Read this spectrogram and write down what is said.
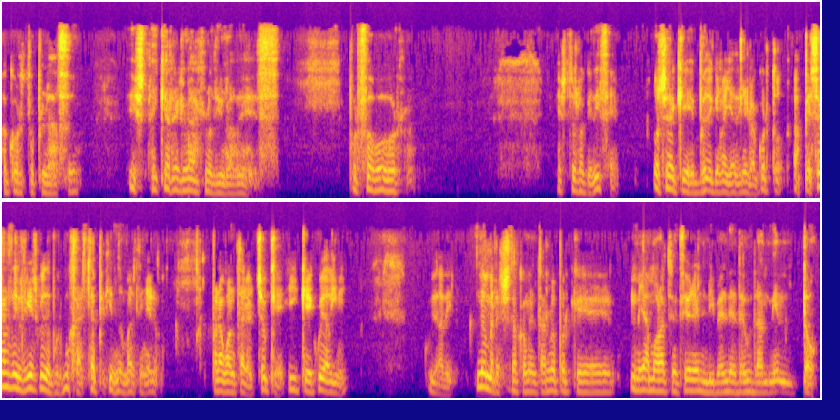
a corto plazo. Esto hay que arreglarlo de una vez. Por favor. Esto es lo que dice. O sea que puede que no haya dinero a corto. A pesar del riesgo de burbuja, está pidiendo más dinero para aguantar el choque y que cuidadín. Cuidadín. No me resisto a comentarlo porque me llamó la atención el nivel de endeudamiento,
